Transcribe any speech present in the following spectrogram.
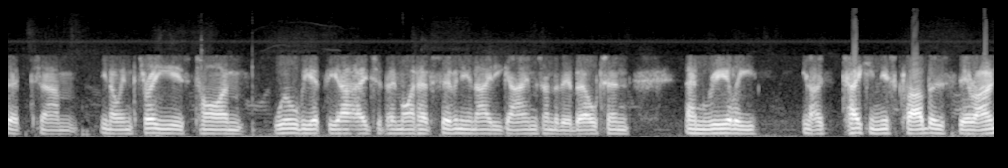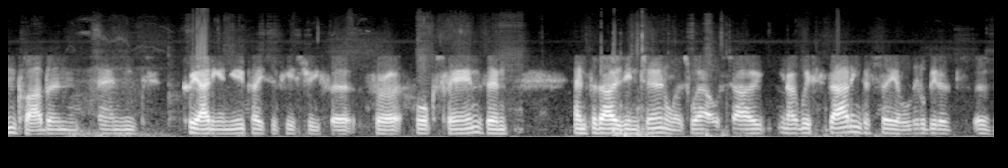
that um, you know in three years' time will be at the age that they might have seventy and eighty games under their belt and and really, you know, taking this club as their own club and and creating a new piece of history for for Hawks fans and and for those internal as well. So, you know, we're starting to see a little bit of, of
